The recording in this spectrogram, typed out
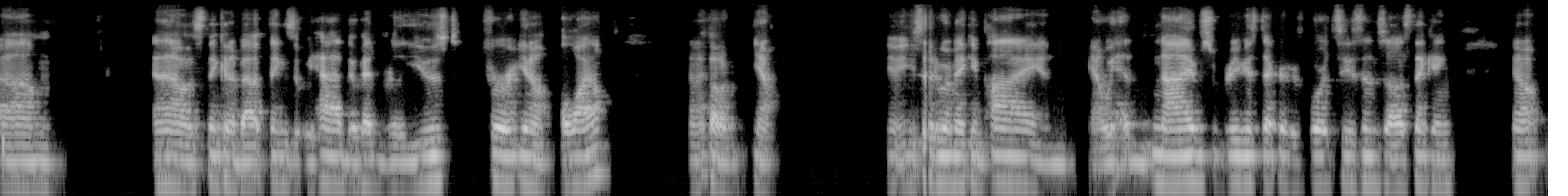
Um, and then I was thinking about things that we had that we hadn't really used for, you know, a while. And I thought of, you know, you, know, you said we were making pie and, you know, we had knives from previous decorative gourd seasons. So I was thinking, you know,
